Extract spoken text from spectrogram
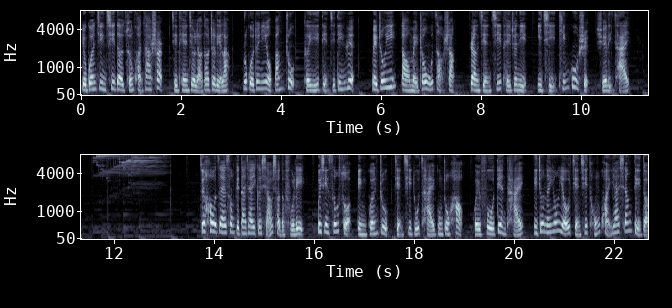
有关近期的存款大事儿，今天就聊到这里啦。如果对你有帮助，可以点击订阅，每周一到每周五早上。让简七陪着你一起听故事、学理财。最后再送给大家一个小小的福利：微信搜索并关注“简七独裁公众号，回复“电台”，你就能拥有简七同款压箱底的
